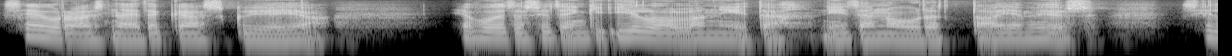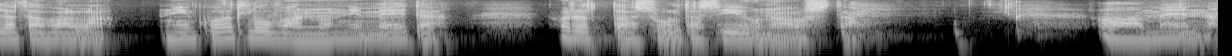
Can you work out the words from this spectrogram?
seuraisi näitä käskyjä ja, ja voitaisiin jotenkin ilolla niitä, niitä noudattaa ja myös sillä tavalla, niin kuin olet luvannut, niin meitä odottaa sulta siunausta. Amen.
